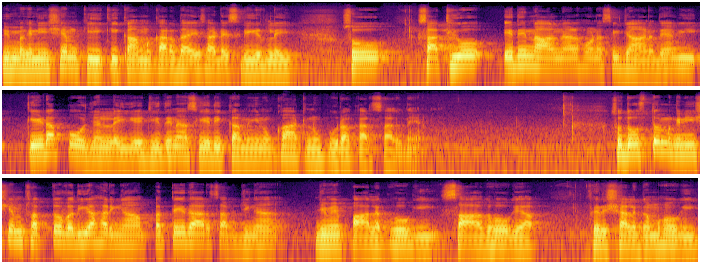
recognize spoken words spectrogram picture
ਵੀ ਮੈਗਨੀਸ਼ੀਅਮ ਕੀ ਕੀ ਕੰਮ ਕਰਦਾ ਏ ਸਾਡੇ ਸਰੀਰ ਲਈ। ਸੋ ਸਾਥੀਓ ਇਹਦੇ ਨਾਲ ਨਾਲ ਹੁਣ ਅਸੀਂ ਜਾਣਦੇ ਹਾਂ ਵੀ ਕਿਹੜਾ ਭੋਜਨ ਲਈਏ ਜਿਹਦੇ ਨਾਲ ਅਸੀਂ ਇਹਦੀ ਕਮੀ ਨੂੰ, ਘਾਟ ਨੂੰ ਪੂਰਾ ਕਰ ਸਕਦੇ ਹਾਂ। ਸੋ ਦੋਸਤੋ, ਮੈਗਨੀਸ਼ੀਅਮ ਸਭ ਤੋਂ ਵਧੀਆ ਹਰੀਆਂ ਪੱਤੇਦਾਰ ਸਬਜ਼ੀਆਂ ਜਿਵੇਂ ਪਾਲਕ ਹੋ ਗਈ, ਸਾਗ ਹੋ ਗਿਆ, ਫਿਰ ਸ਼ਲਗਮ ਹੋ ਗਈ।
